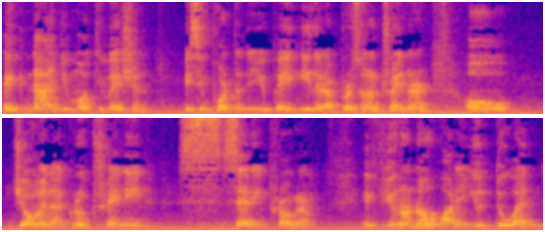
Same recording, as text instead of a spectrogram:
ignite your motivation, it's important that you pay either a personal trainer or join a group training setting program. If you don't know what are you're doing,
